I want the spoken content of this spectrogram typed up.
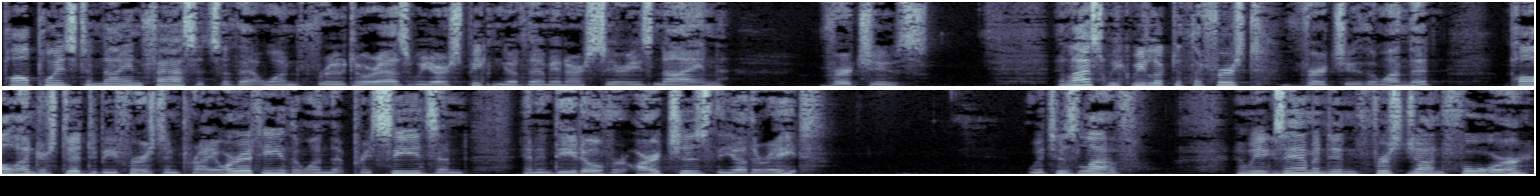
Paul points to nine facets of that one fruit, or as we are speaking of them in our series, nine virtues. And last week we looked at the first virtue, the one that Paul understood to be first in priority, the one that precedes and, and indeed overarches the other eight, which is love. And we examined in 1 John 4,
